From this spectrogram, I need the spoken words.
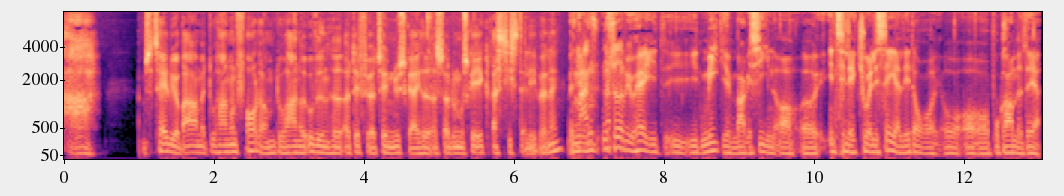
ah, så taler vi jo bare om, at du har nogle fordomme, du har noget uvidenhed, og det fører til en nysgerrighed, og så er du måske ikke racist alligevel, ikke? Men nu, nu sidder vi jo her i et, i et mediemagasin og, og intellektualiserer lidt over, over, over programmet der.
